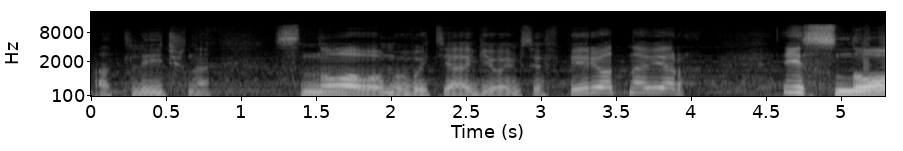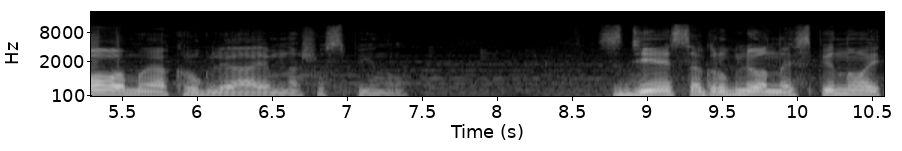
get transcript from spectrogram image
Отлично. Снова мы вытягиваемся вперед наверх. И снова мы округляем нашу спину. Здесь с округленной спиной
